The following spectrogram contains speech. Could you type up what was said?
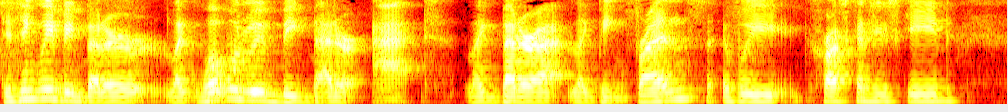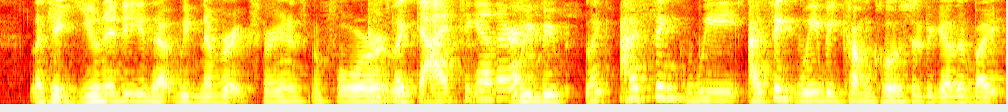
Do you think we'd be better? Like, what would we be better at? Like, better at like being friends if we cross country skied, like a unity that we'd never experienced before. we Like, died together. we'd be like, I think we, I think we become closer together by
